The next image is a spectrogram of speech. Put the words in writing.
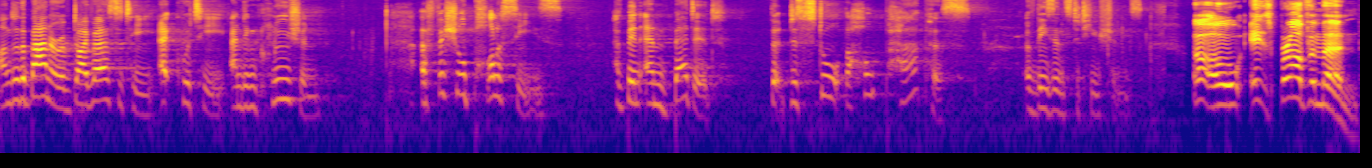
under the banner of diversity, equity, and inclusion, official policies have been embedded that distort the whole purpose of these institutions. oh, it's Braverman.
